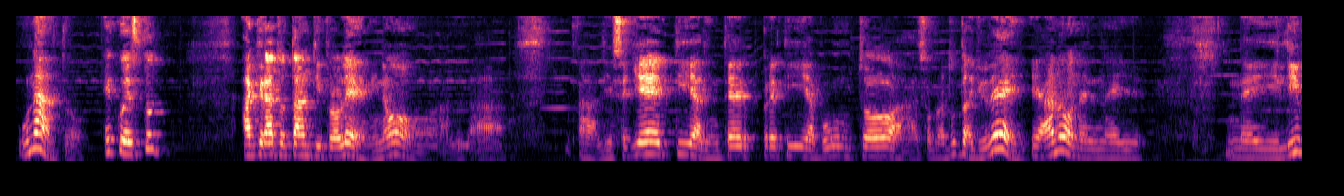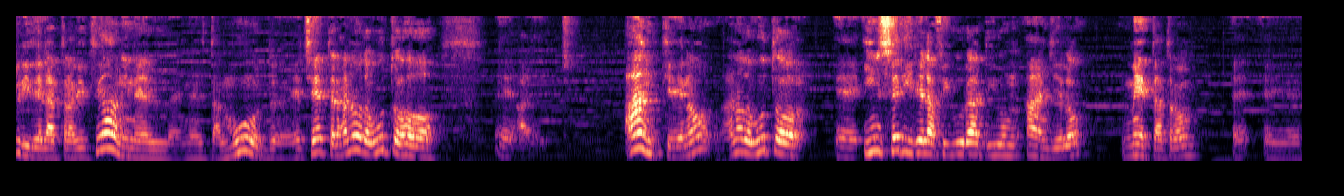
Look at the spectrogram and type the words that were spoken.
un altro. E questo ha creato tanti problemi, no? Alla, agli esegeti, agli interpreti, appunto, a, soprattutto ai giudei, e hanno nel, nei, nei libri della tradizione, nel, nel Talmud, eccetera, hanno dovuto eh, anche, no? hanno dovuto eh, inserire la figura di un angelo, Metatron, eh, eh,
